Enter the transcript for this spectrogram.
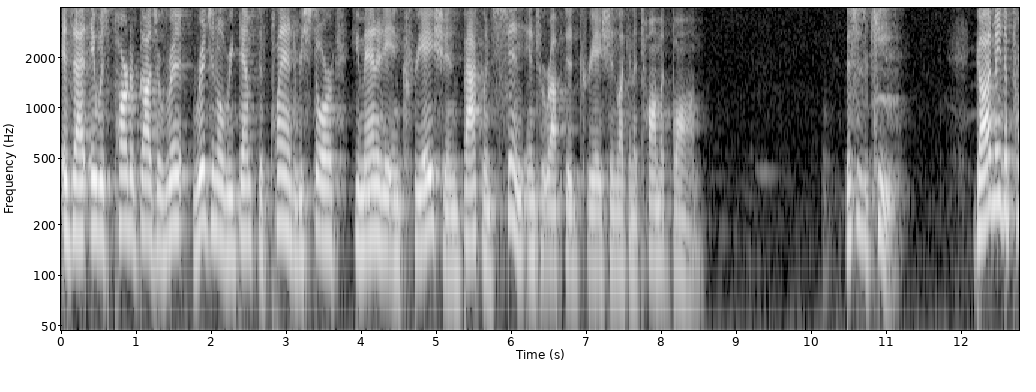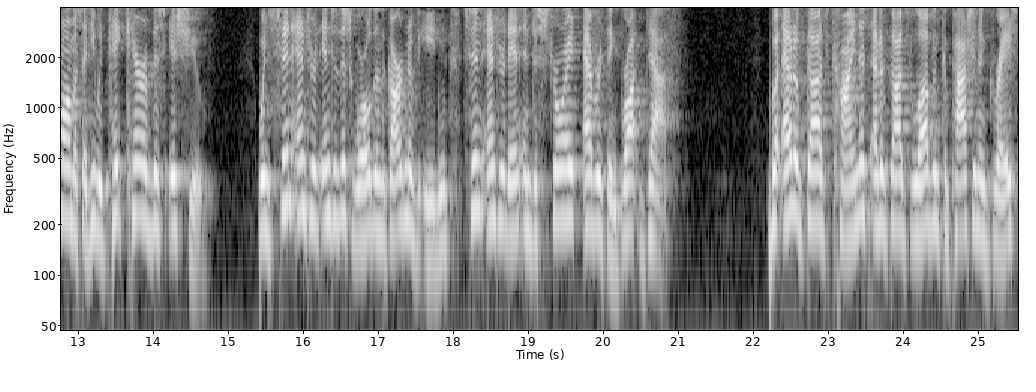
is that it was part of God's original redemptive plan to restore humanity and creation back when sin interrupted creation like an atomic bomb. This is a key. God made the promise that He would take care of this issue. When sin entered into this world in the Garden of Eden, sin entered in and destroyed everything, brought death. But out of God's kindness, out of God's love and compassion and grace,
